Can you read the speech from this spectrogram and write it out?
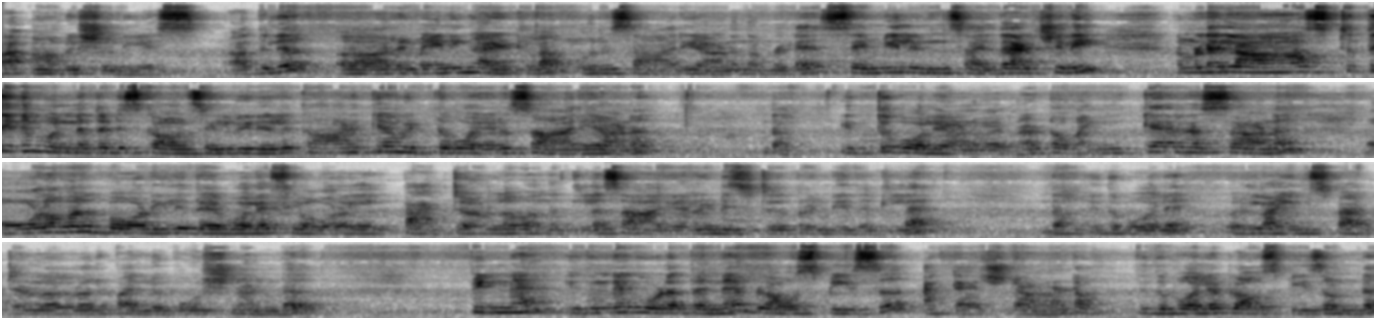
ആ വിഷുവിന് യെസ് അതിൽ റിമൈനിങ് ആയിട്ടുള്ള ഒരു സാരിയാണ് നമ്മുടെ സെമി ലിനൻ സാരി. ഇത് ആക്ച്വലി നമ്മുടെ ലാസ്റ്റത്തിന് മുന്നത്തെ ഡിസ്കൗണ്ട് സെയിൽ വീഡിയോയിൽ കാണിക്കാൻ വിട്ടുപോയ ഒരു സാരിയാണ് ഇതുപോലെയാണ് വരുന്നത് കേട്ടോ. ഭയങ്കര രസമാണ്. ഓൾ ഓവർ ബോഡിയിൽ ഇതേപോലെ ഫ്ലോറൽ പാറ്റേണിൽ വന്നിട്ടുള്ള സാരിയാണ് ഡിജിറ്റൽ പ്രിന്റ് ചെയ്തിട്ടുള്ള. ദാ ഇതുപോലെ ഒരു ലൈൻസ് പാറ്റേണിലുള്ള ഒരു പല്ലു പോർഷൻ ഉണ്ട്. പിന്നെ ഇതിന്റെ കൂടെ തന്നെ ബ്ലൗസ് പീസ് അറ്റാച്ച്ഡ് ആണ് കേട്ടോ. ഇതുപോലെ ബ്ലൗസ് പീസ് ഉണ്ട്.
